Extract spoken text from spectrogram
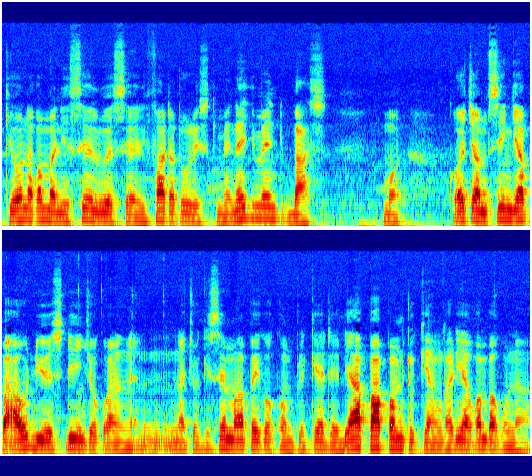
Ukiona kama ni sell we sell. Fuata tu risk management basi umeona kwa cha msingi hapa audio USD ndio kwa ninachokisema hapa iko complicated. Hapa hapa mtu kiangalia kwamba kuna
